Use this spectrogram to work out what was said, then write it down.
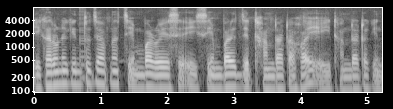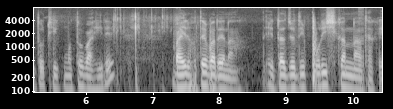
এ কারণে কিন্তু যে আপনার চেম্বার রয়েছে, এই চেম্বারের যে ঠান্ডাটা হয়, এই ঠান্ডাটা কিন্তু ঠিকমতো বাহিরে, বাইর হতে পারে না। এটা যদি পরিষ্কার না থাকে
